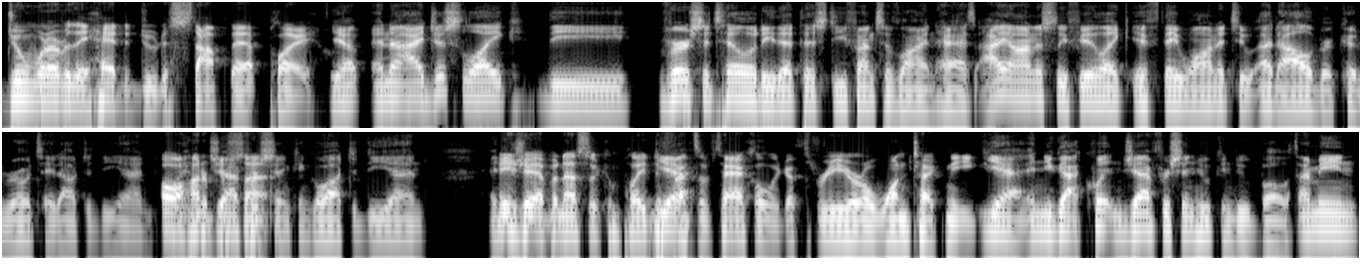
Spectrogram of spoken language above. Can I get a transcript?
doing whatever they had to do to stop that play. Yep. And I just like the versatility that this defensive line has. I honestly feel like if they wanted to, Ed Oliver could rotate out to D end. Oh, Quentin 100%. Jefferson can go out to D end. And AJ Epenesa can play Yeah. defensive tackle like a three or a one technique. Yeah, and you got Quentin Jefferson who can do both. I mean,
